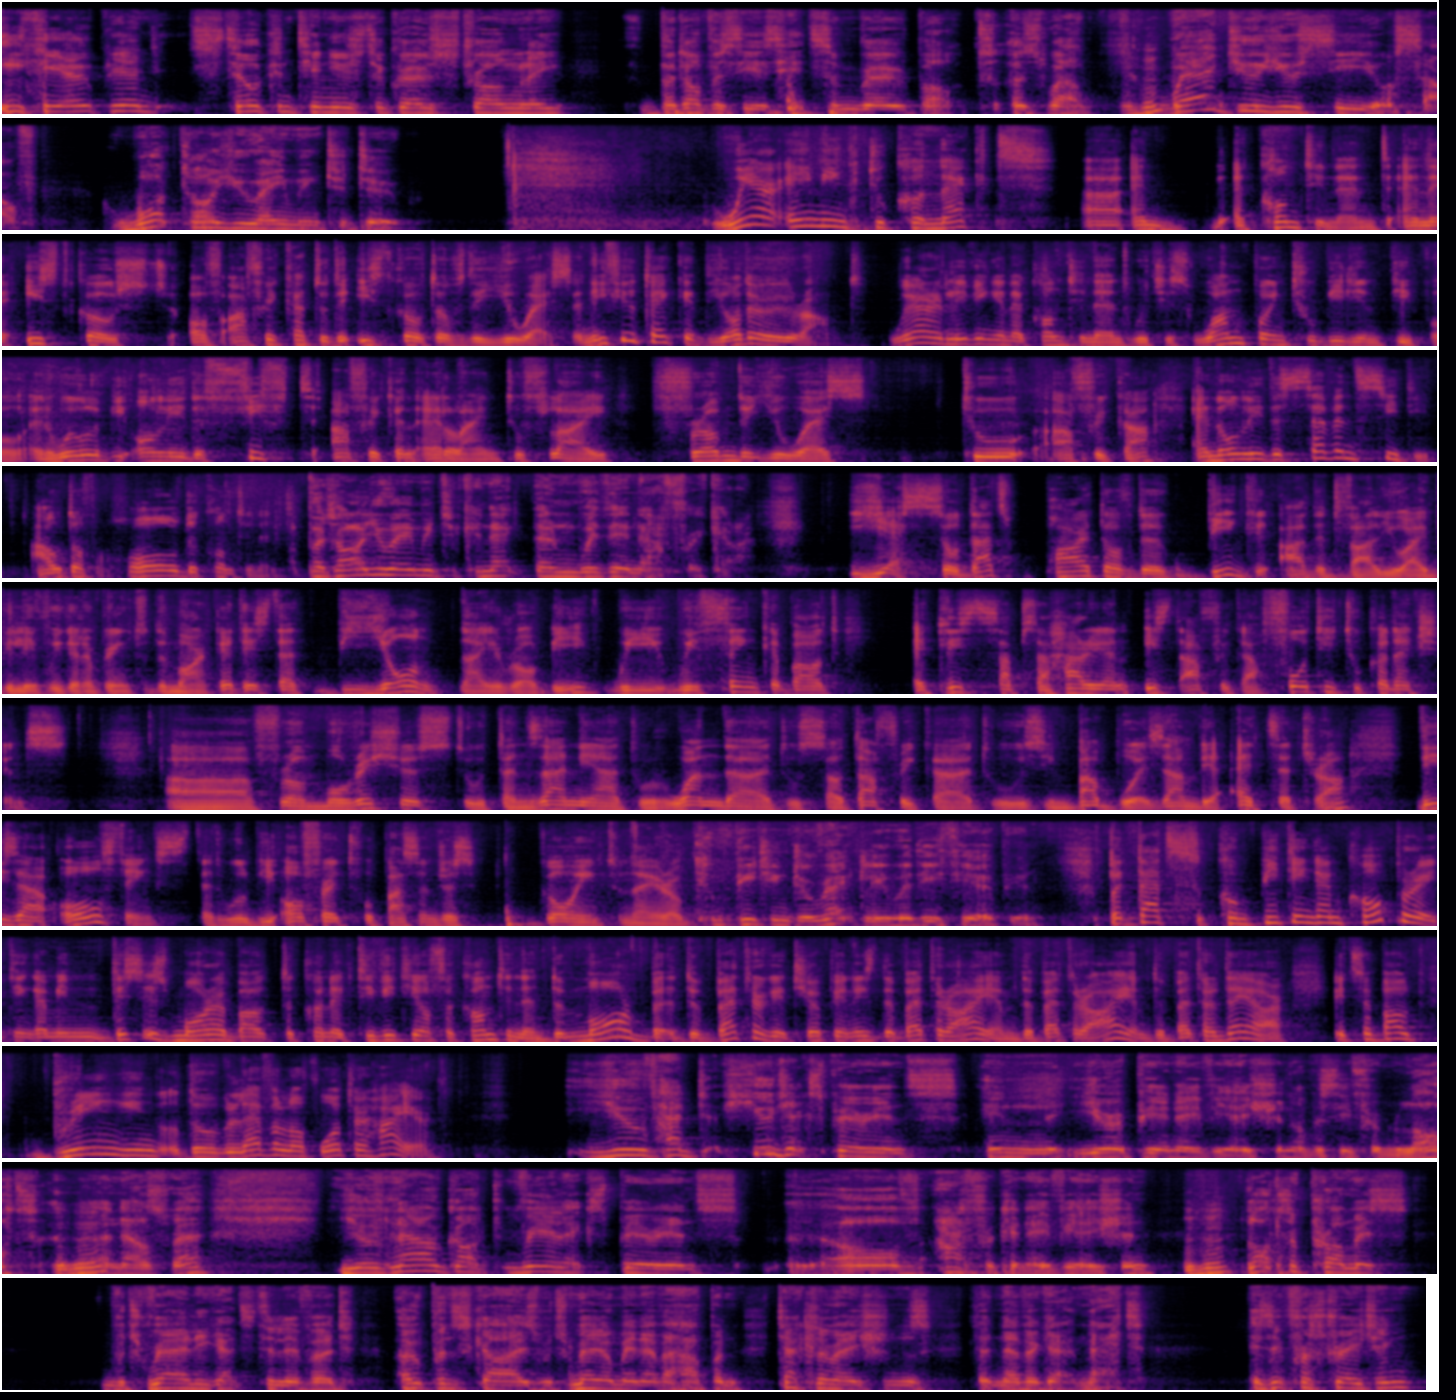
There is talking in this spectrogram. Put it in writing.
Ethiopian still continues to grow strongly, but obviously has hit some roadblocks as well. Where do you see yourself? What are you aiming to do? We are aiming to connect uh, and a continent and the east coast of Africa to the east coast of the US. And if you take it the other way around, we are living in a continent which is 1.2 billion people, and we will be only the fifth African airline to fly from the US to Africa, and only the seventh city out of all the continent. But are you aiming to connect them within Africa? Yes, so that's part of the big added value I believe we're going to bring to the market is that beyond Nairobi, we, we think about at least sub-Saharan East Africa, 42 connections uh, from Mauritius to Tanzania to Rwanda to South Africa to Zimbabwe, Zambia, etc. These are all things that will be offered for passengers going to Nairobi. Competing directly with Ethiopian. But that's competing and cooperating. I mean, this is more about the connectivity of the continent. The more, the better Ethiopian is, the better I am. The better I am, the better they are. It's about bringing the level of water higher. You've had huge experience in European aviation, obviously from LOT and, and elsewhere. You've now got real experience uh, of African aviation. Lots of promise, which rarely gets delivered. Open skies, which may or may never happen. Declarations that never get met. Is it frustrating?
